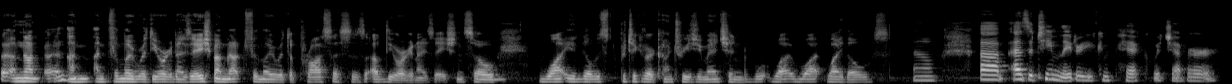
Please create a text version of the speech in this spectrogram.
I'm not. I'm, I'm familiar with the organization. I'm not familiar with the processes of the organization. So, why those particular countries you mentioned? Why why, why those? Oh, um, as a team leader, you can pick whichever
